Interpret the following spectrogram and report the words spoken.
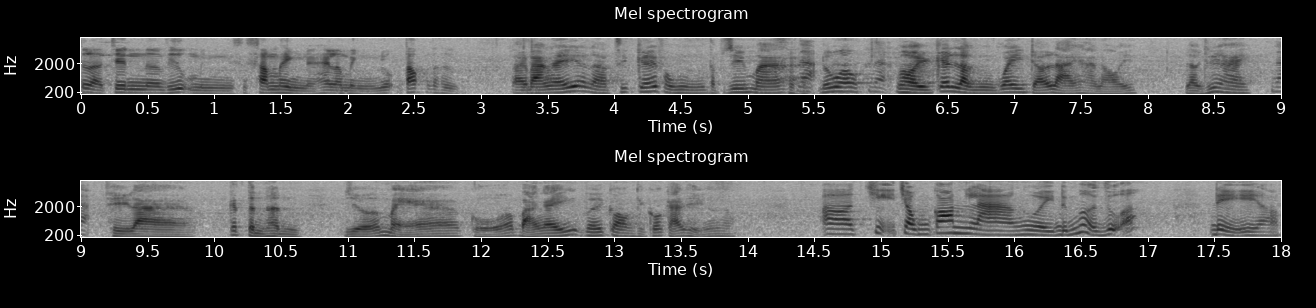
tức là trên ờ, ví dụ mình xăm hình này hay là mình nhuộm tóc các thứ tại bạn ấy là thiết kế phòng tập gym mà Dạ. đúng không Dạ. rồi cái lần quay trở lại hà nội lần thứ hai Dạ. thì là cái tình hình giữa mẹ của bạn ấy với con thì có cải thiện hơn không À, chị chồng con là người đứng ở giữa để à,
